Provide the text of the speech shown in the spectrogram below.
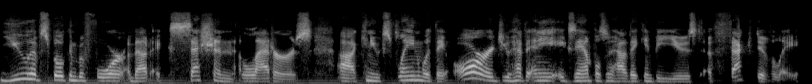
you have spoken before about accession ladders. Uh, can you explain what they are? Do you have any examples of how they can be used effectively?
